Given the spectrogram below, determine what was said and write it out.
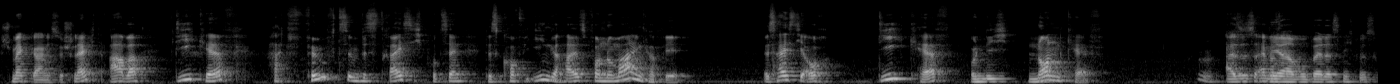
schmeckt gar nicht so schlecht, aber Decaf hat 15 bis 30 Prozent des Koffeingehalts von normalen Kaffee. Es heißt ja auch Decaf und nicht Non-Caf. Also es ist einfach Ja, wobei das nicht mehr so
